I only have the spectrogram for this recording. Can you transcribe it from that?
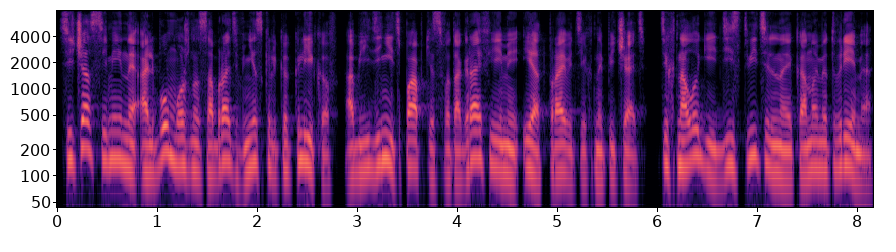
Сейчас семейный альбом можно собрать в несколько кликов, объединить папки с фотографиями и отправить их на печать. Технологии действительно экономят время,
